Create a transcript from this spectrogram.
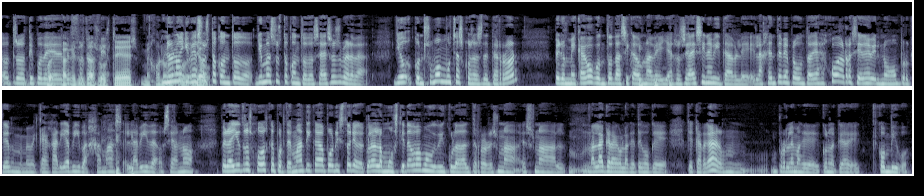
otro tipo de... Pues para de que tú te asustes, mejor no No, no, yo me asusto con todo. Yo me asusto con todo, o sea, eso es verdad. Yo consumo muchas cosas de terror, pero me cago con todas y cada una de ellas. O sea, es inevitable. La gente me pregunta, ¿has jugado al Resident Evil? No, porque me, cagaría viva jamás en la vida. O sea, no. Pero hay otros juegos que por temática, por historia, que claro, la mustiedad va muy vinculada al terror. Es una, es una, una lacra con la que tengo que, que cargar, un, un problema que, con el que convivo.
